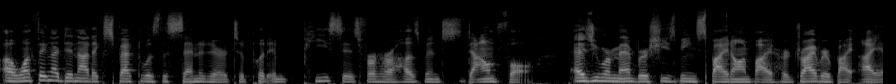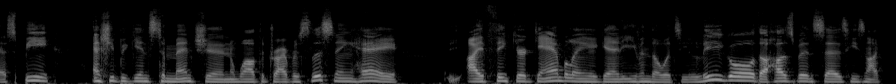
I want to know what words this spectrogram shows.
Uh, one thing I did not expect was the senator to put in pieces for her husband's downfall. As you remember, she's being spied on by her driver by ISB, and she begins to mention while the driver's listening, hey, I think you're gambling again, even though it's illegal. The husband says he's not,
